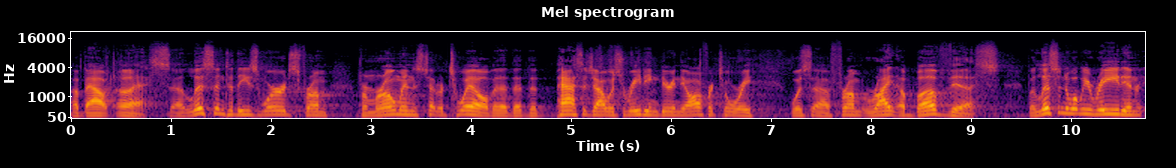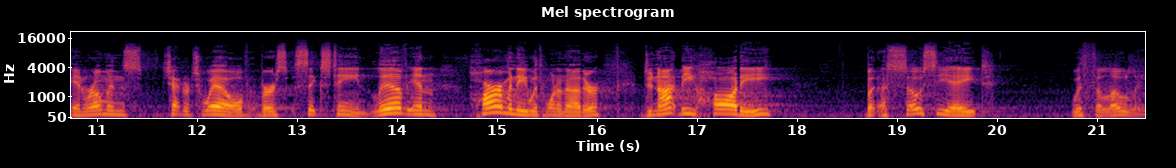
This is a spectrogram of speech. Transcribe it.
about us. Uh, listen to these words from, from Romans chapter 12. Uh, the, the passage I was reading during the offertory was uh, from right above this. But listen to what we read in, in Romans chapter 12, verse 16. Live in harmony with one another. Do not be haughty, but associate with the lowly.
